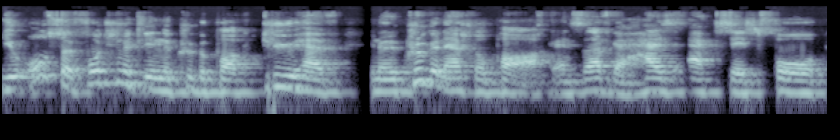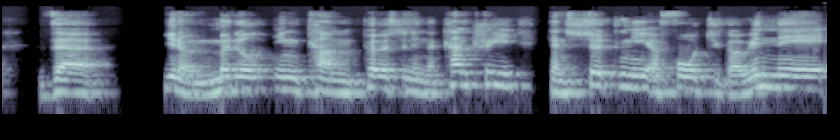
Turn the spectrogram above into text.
You also, fortunately, in the Kruger Park, do have, you know, Kruger National Park and South Africa has access for the you know, middle income person in the country can certainly afford to go in there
